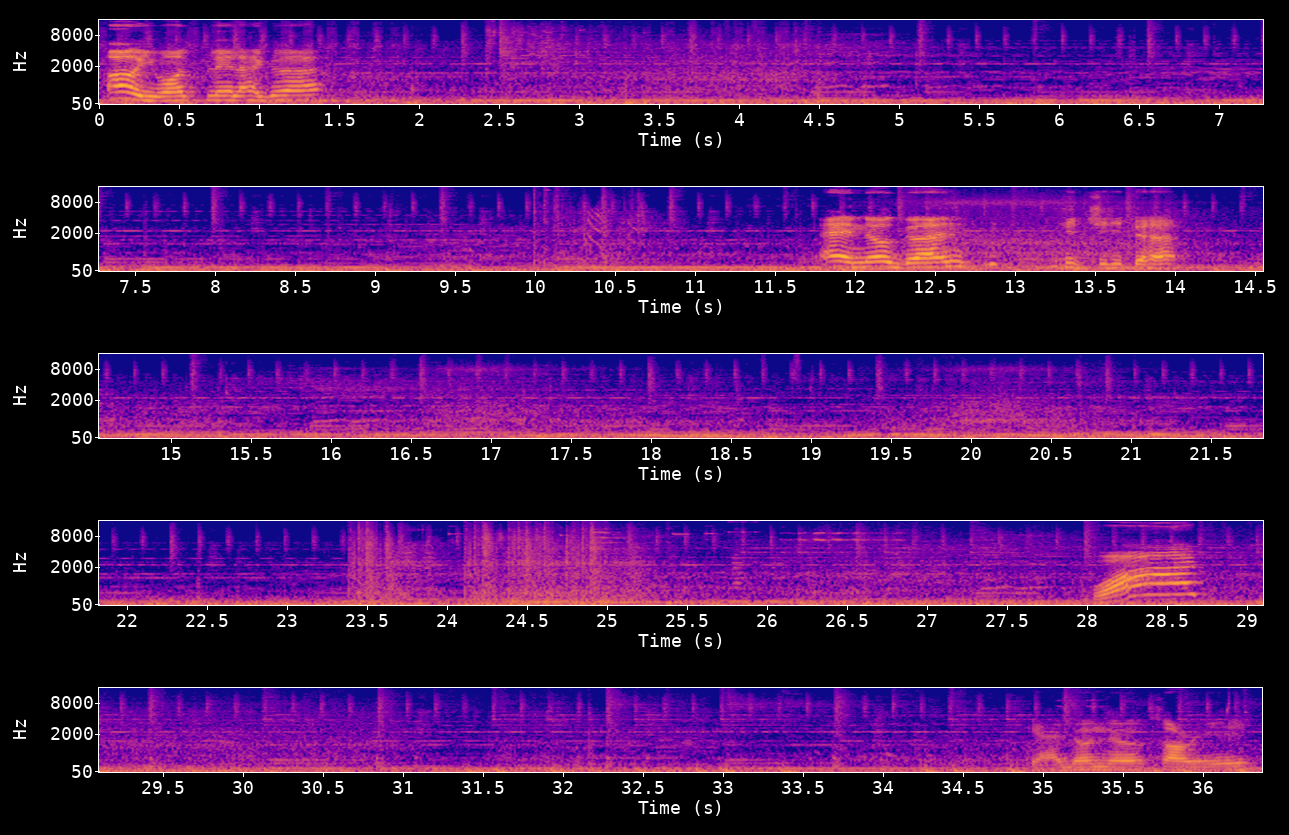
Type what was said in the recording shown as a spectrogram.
Oh, you want to play like that? Hey, no gun, you cheater. What? Okay, I don't know, sorry.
